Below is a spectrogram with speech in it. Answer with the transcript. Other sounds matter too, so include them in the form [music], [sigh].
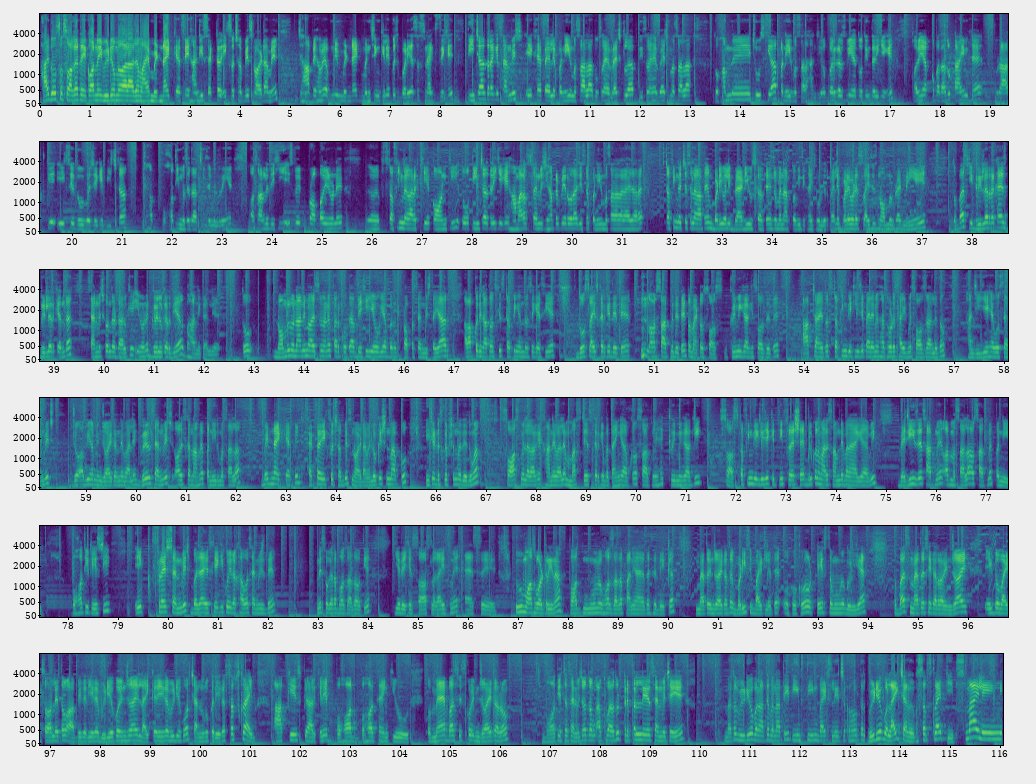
हाय दोस्तों, स्वागत है एक और नई वीडियो में और आज हम आए मिडनाइट कैफ़े हाँ जी, सेक्टर 126 नोएडा में, जहाँ पे हमें अपनी मिडनाइट मंचिंग के लिए कुछ बढ़िया से स्नैक्स दिखे। तीन चार तरह के सैंडविच एक है पहले पनीर मसाला, दूसरा है वेज क्लब तीसरा है वेज मसाला। तो हमने चूज़ किया पनीर मसाला हाँ जी, और बर्गर्स भी हैं दो तीन तरीके के। और ये आपको बता दूँ टाइम है रात के एक से दो बजे के बीच का, जहाँ बहुत ही मज़ेदार चीज़ें मिल रही हैं। और सामने देखिए, इस पर प्रॉपर इन्होंने स्टफिंग लगा रखी है कॉर्न की तो तीन चार तरीके के, हमारा सैंडविच यहाँ प्रिपेयर हो रहा है जिसमें पनीर मसाला लगाया जा रहा है। स्टफिंग अच्छे से लगाते हैं, बड़ी वाली ब्रेड यूज़ करते हैं, जो मैंने आपको अभी दिखाई थोड़ी देर पहले बड़े बड़े स्लाइसिस नॉर्मल ब्रेड नहीं है ये। तो बस ये ग्रिलर रखा है, इस ग्रिलर के अंदर सैंडविच को अंदर डाल के इन्होंने ग्रिल कर दिया और बाहर निकाल लिया है। तो नॉर्मल बनाने में और इससे बनाने में फ़र्क होता है। आप देखिए, ये हो गया प्रॉपर सैंडविच तैयार। अब आपको दिखाता हूँ इसकी स्टफिंग अंदर से कैसी है। दो स्लाइस करके देते हैं [clears throat] और साथ में देते हैं टोमेटो सॉस क्रीमिका की सॉस देते हैं। आप चाहें तो स्टफिंग देख लीजिए, पहले मैं थोड़े साइड में सॉस डाल लेता हूँ। हाँ जी, ये है वो सैंडविच जो अभी हम इंजॉय करने वाले हैं ग्रिल सैंडविच और इसका नाम है Paneer Masala midnight cafe sector 126 Noida में। लोकेशन मैं आपको नीचे डिस्क्रिप्शन में दे दूँगा। सॉस में लगा के खाने वाले मस्त टेस्ट करके बताएँगे आपको। साथ में है क्रीमिका की सॉस स्टफिंग देख लीजिए, कितनी फ्रेश है। बिल्कुल हमारे सामने बनाया गया है अभी। वेजीज है साथ में और मसाला और साथ में पनीर। बहुत ही टेस्टी एक फ्रेश सैंडविच बजाय इसके कि कोई रखा हुआ सैंडविच दे। मिस वगैरह बहुत ज़्यादा होती है। ये देखिए सॉस लगाई इसमें, ऐसे टू माउथ वाटरी ना, बहुत, मुँह में बहुत ज़्यादा पानी आ जाता है इसे देखकर। मैं तो इन्जॉय करता हूँ, बड़ी सी बाइट लेते हैं। ओहो, हो टेस्ट तो मुँह में घुल गया तो बस, मैं तो इसे कर रहा हूँ इन्जॉय एक दो बाइट्स और लेता हूँ, आप भी करिएगा वीडियो को इन्जॉय लाइक करिएगा वीडियो को और चैनल को करिएगा सब्सक्राइब आपके इस प्यार के लिए बहुत बहुत थैंक यू तो मैं बस इसको इन्जॉय कर रहा हूँ। बहुत ही अच्छा सैंडविच है। तो आपको बता दूँ ट्रिपल लेयर सैंडविच है ये। मैं तो वीडियो बनाते बनाते ही तीन तीन बाइट्स ले चुका हूँ तो वीडियो को लाइक, चैनल को सब्सक्राइब की स्माइलिंग।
